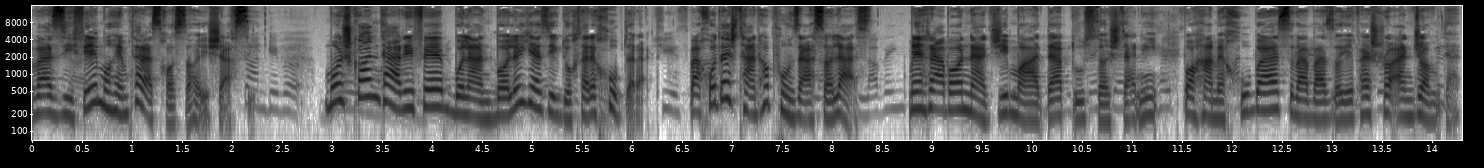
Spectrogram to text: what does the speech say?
وظیفه مهمتر از خواسته های شخصی مشکان تعریف بلند بالایی از یک دختر خوب دارد و خودش تنها 15 ساله است. مهربان، نجیب، معدب، دوست داشتنی، با همه خوب است و وظایفش را انجام می‌دهد.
